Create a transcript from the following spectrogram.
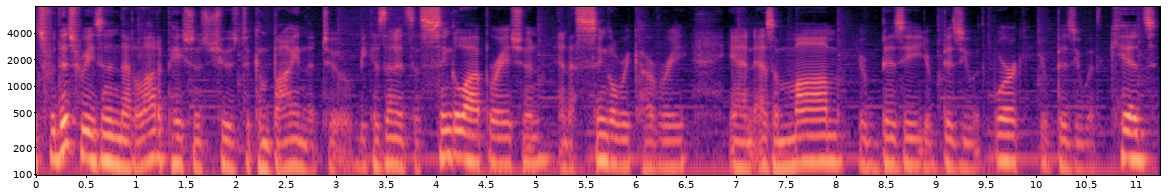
It's for this reason that a lot of patients choose to combine the two because then it's a single operation and a single recovery. And as a mom, you're busy, you're busy with work, you're busy with kids,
